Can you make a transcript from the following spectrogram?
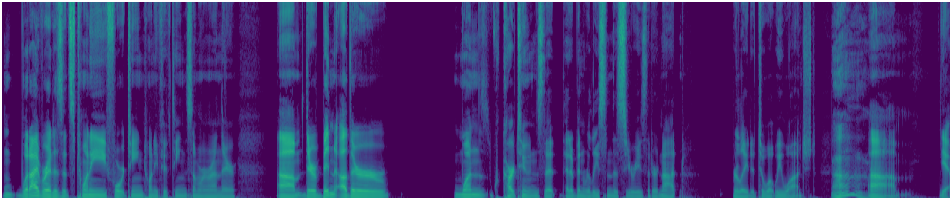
what I've read is it's 2014, 2015, somewhere around there. Um, there have been other ones cartoons that that have been released in this series that are not related to what we watched. Ah, Um, yeah.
